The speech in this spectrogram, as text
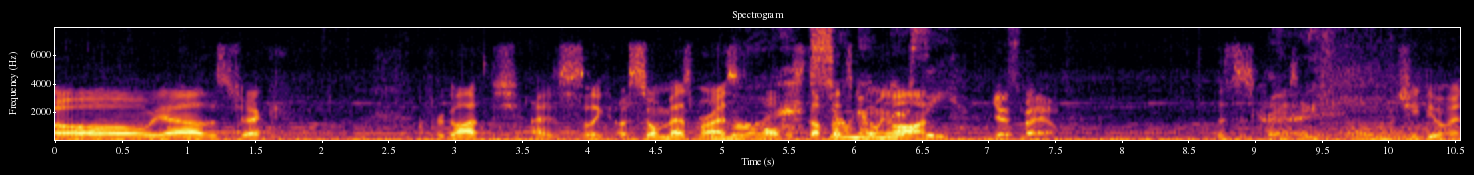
Oh yeah, this chick. I forgot. She, I was like, I was so mesmerized with all the stuff Show that's no going mercy. on. Yes, ma'am. This is crazy. What's she doing?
